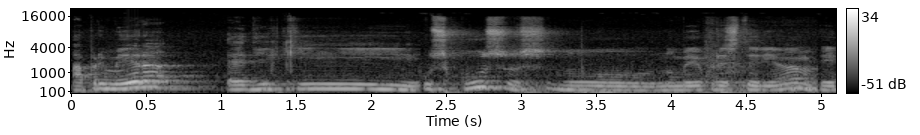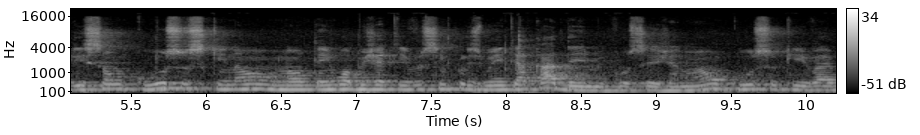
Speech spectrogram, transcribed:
a primeira é de que os cursos no, no meio presbiteriano, eles são cursos que não, não têm o objetivo simplesmente acadêmico, ou seja, não é um curso que vai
